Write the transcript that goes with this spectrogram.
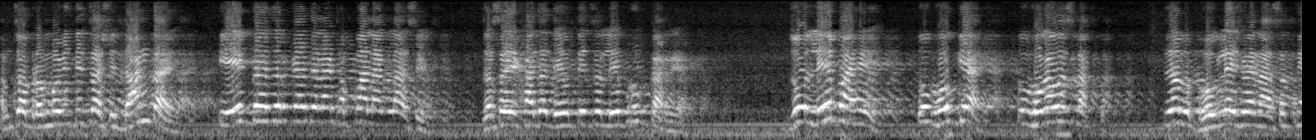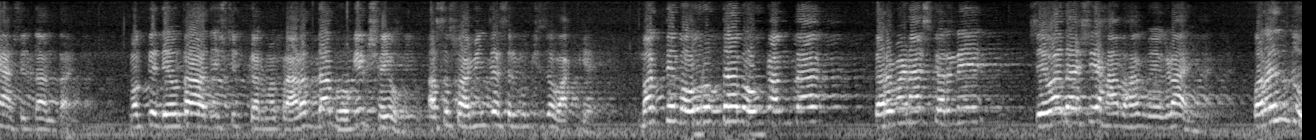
आमचा ब्रह्मविद्येचा सिद्धांत आहे की एकदा जर काय त्याला ठप्पा लागला असेल जसं एखाद्या देवतेचं लेपरूप कार्य आहे जो लेप आहे तो भोग्य आहे तो भोगावाच लागतो. जर भोगल्याशिवाय नासत नाही हा सिद्धांत आहे. मग ते देवता अधिष्ठित कर्म प्रारब्धा भोगे क्षयो हो, असं स्वामींच्या श्रीमुखीचं वाक्य आहे. मग ते बहुरूपता बहुकामता कर्मनाश करणे सेवादाशी हा भाग वेगळा आहे. परंतु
